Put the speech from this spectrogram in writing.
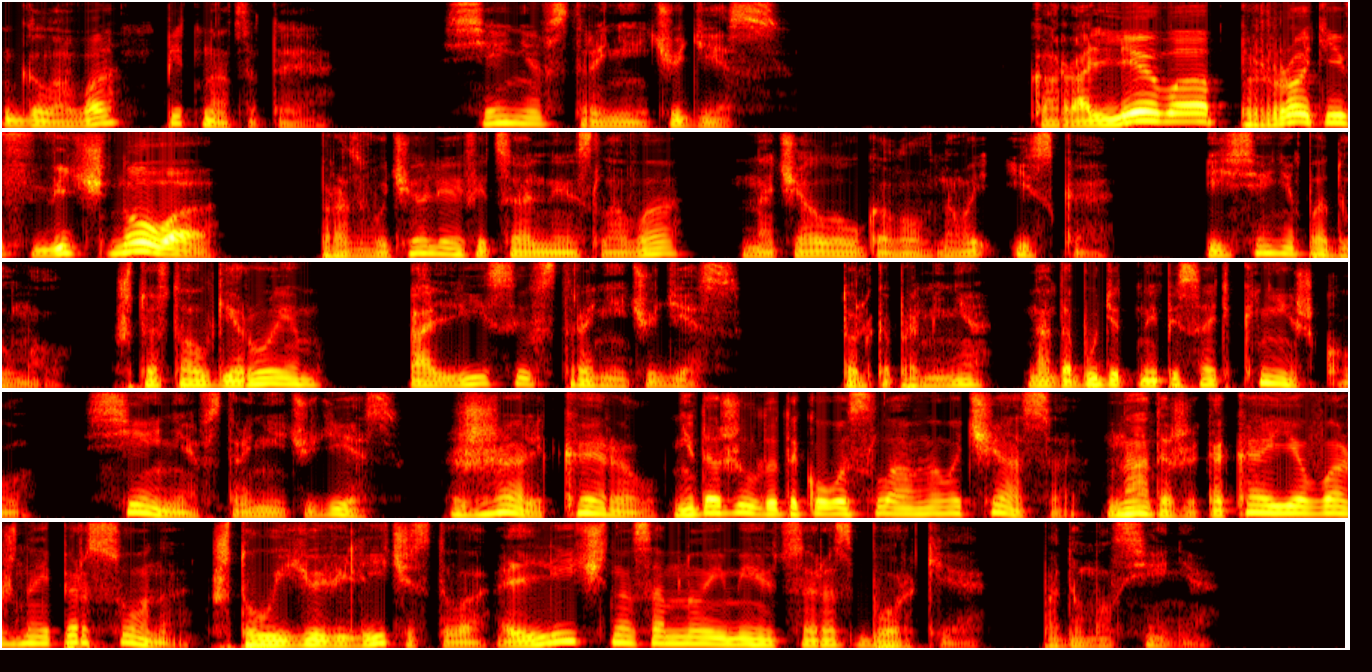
Глава 15. Сеня в стране чудес. «Королева против Вечного!» Прозвучали официальные слова начала уголовного иска. И Сеня подумал, что стал героем Алисы в стране чудес. Только про меня надо будет написать книжку «Сеня в стране чудес». Жаль, Кэрол не дожил до такого славного часа. Надо же, какая я важная персона, что у ее величества лично со мной имеются разборки, подумал Сеня.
